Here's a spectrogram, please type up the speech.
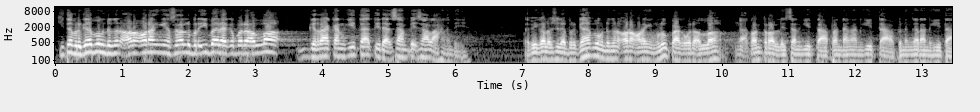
Kita bergabung dengan orang-orang yang selalu beribadah kepada Allah, gerakan kita tidak sampai salah nantinya. Tapi kalau sudah bergabung dengan orang-orang yang lupa kepada Allah, nggak kontrol lisan kita, pandangan kita, pendengaran kita.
